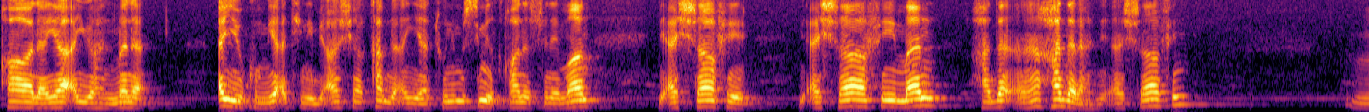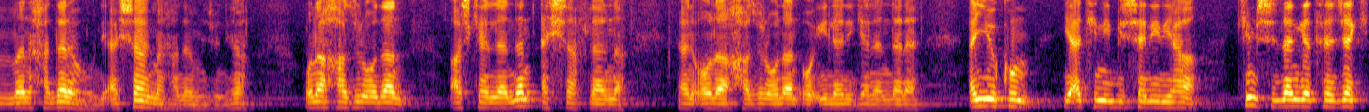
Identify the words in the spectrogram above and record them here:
Kale ya eyyuhel mele eyyukum ye'tini bi arşa kable en yatuni muslimin. Kale Süleyman li eşrafi li eşrafi men hadere li eşrafin men haderehu li eşrafi men hadere. Ona hazır olan askerlerinden eşraflarına yani ona hazır olan o ileri gelenlere eyyukum ye'tini bi seririha kim sizden getirecek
